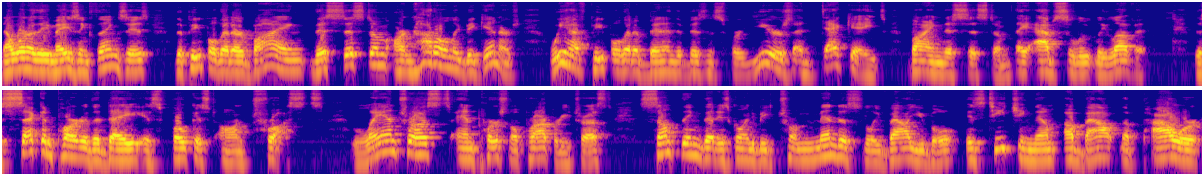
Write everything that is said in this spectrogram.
Now, one of the amazing things is the people that are buying this system are not only beginners. We have people that have been in the business for years and decades buying this system. They absolutely love it. The second part of the day is focused on trusts land trusts and personal property trusts, something that is going to be tremendously valuable is teaching them about the power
